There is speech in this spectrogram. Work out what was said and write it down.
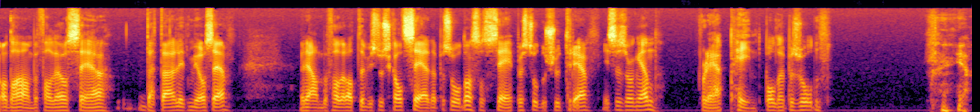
og da anbefaler jeg å se Dette er litt mye å se, men jeg anbefaler at hvis du skal se en episode, så se episode 23 i sesong 1. For det er paintball-episoden. ja.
